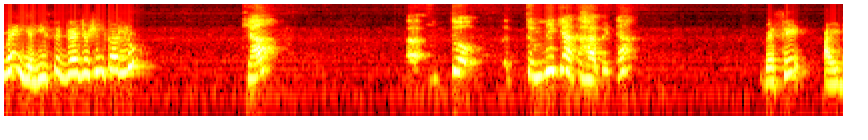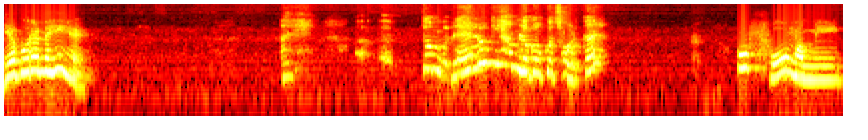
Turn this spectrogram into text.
मैं यहीं से ग्रेजुएशन कर लूँ। क्या? तो तुमने क्या कहा बेटा? वैसे आइडिया बुरा नहीं है। अरे तुम रह लोगी हम लोगों को छोड़कर? ओफो मम्मी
